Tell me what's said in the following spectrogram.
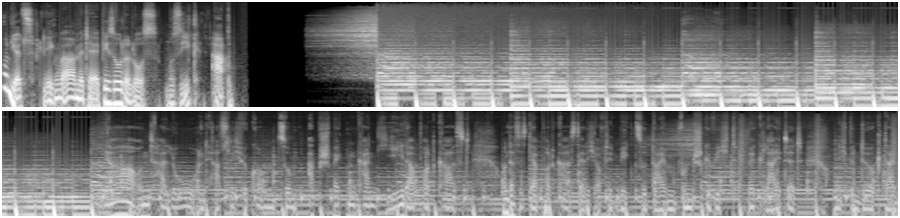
Und jetzt legen wir aber mit der Episode los. Musik ab. zum Abspecken kann jeder Podcast. Und das ist der Podcast, Weg zu deinem Wunschgewicht begleitet. Und ich bin Dirk, dein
